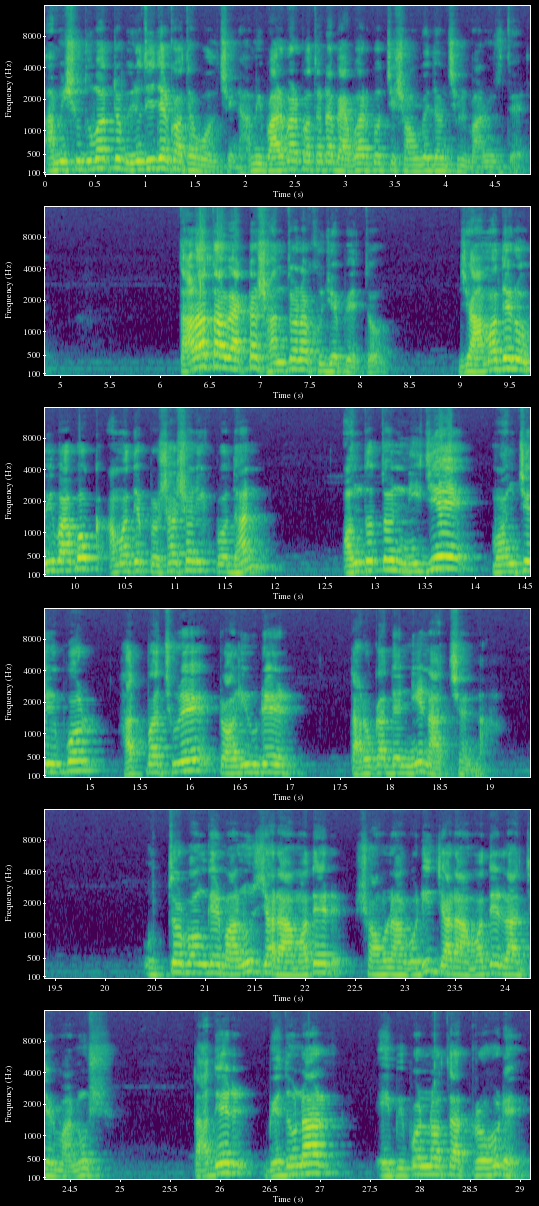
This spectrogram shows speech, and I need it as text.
আমি শুধুমাত্র বিরোধীদের কথা বলছি না, আমি বারবার কথাটা ব্যবহার করছি সংবেদনশীল মানুষদের। তারা তাও একটা সান্ত্বনা খুঁজে পেত যে আমাদের অভিভাবক, আমাদের প্রশাসনিক প্রধান অন্তত নিজে মঞ্চের উপর হাত পা ছুঁড়ে টলিউডের তারকাদের নিয়ে নাচছেন না। উত্তরবঙ্গের মানুষ যারা আমাদের সহনাগরিক, যারা আমাদের রাজ্যের মানুষ, তাদের বেদনার এই বিপন্নতার প্রহরে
